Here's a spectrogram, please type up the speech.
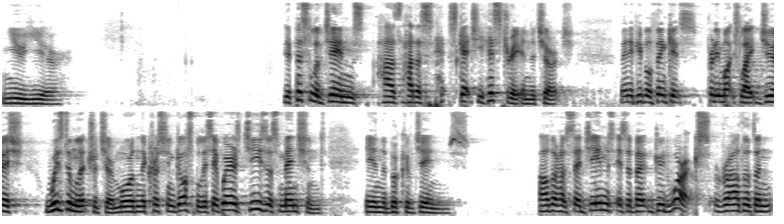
new year. The Epistle of James has had a sketchy history in the church. Many people think it's pretty much like Jewish wisdom literature more than the Christian gospel. They say, Where is Jesus mentioned in the book of James? Others have said James is about good works rather than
